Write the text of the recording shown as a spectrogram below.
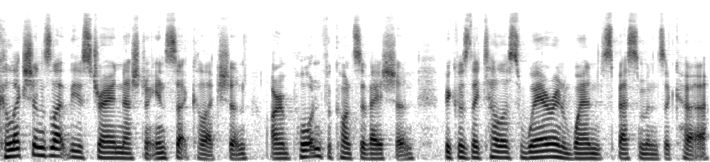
Collections like the Australian National Insect Collection are important for conservation because they tell us where and when specimens occur.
